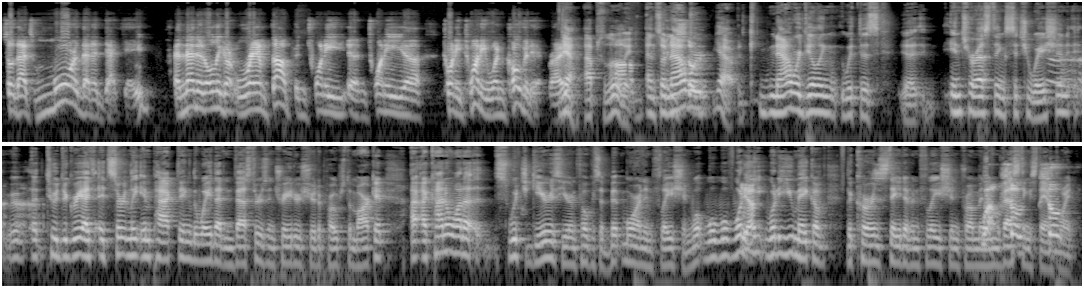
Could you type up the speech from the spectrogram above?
so that's more than a decade and then it only got ramped up in 20 in 20 uh, 2020 when covid hit right? Yeah absolutely. Um, and so and now so, we're yeah now we're dealing with this uh, interesting situation uh, to a degree. It's certainly impacting the way that investors and traders should approach the market. I, I kind of want to switch gears here and focus a bit more on inflation. What what, what, yeah. do you what do you make of the current state of inflation from an well, investing so, standpoint? so,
